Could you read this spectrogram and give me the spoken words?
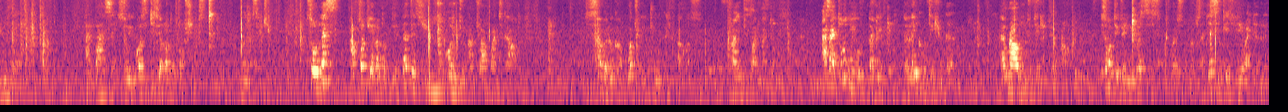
use the advanced search, so because it gives you a lot of options when you're searching. So let's, I've taught you a lot of things. Let us use go into actual practical. Just have a look at what we do if I was trying to find my topic. As I told you that the, the link will take you there. Emerald will take you to Emerald. This will take you to the university's website, just in case you didn't write the link.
